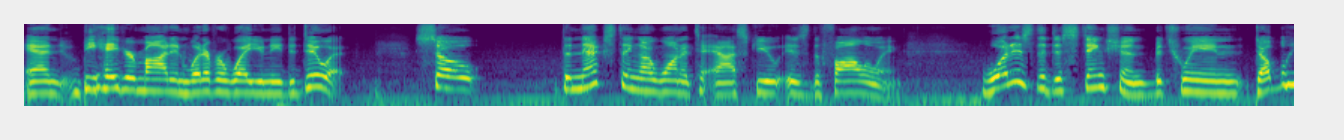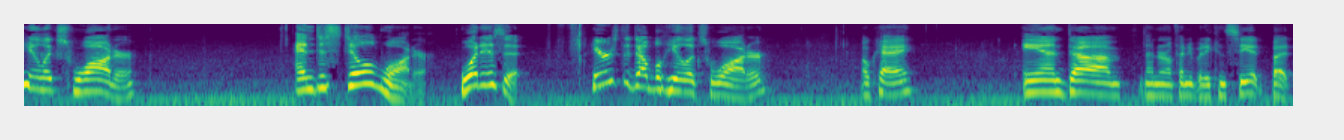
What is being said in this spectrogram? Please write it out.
and behavior mod in whatever way you need to do it. So, the next thing I wanted to ask you is the following What is the distinction between double helix water and distilled water? What is it? Here's the double helix water, okay? And um, I don't know if anybody can see it, but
